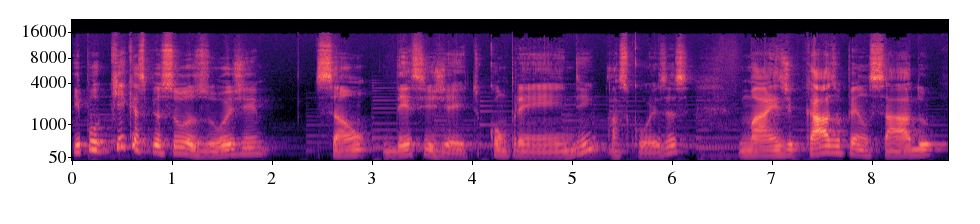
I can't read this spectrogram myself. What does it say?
E por que que as pessoas hoje são desse jeito? Compreendem as coisas, mas de caso pensado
